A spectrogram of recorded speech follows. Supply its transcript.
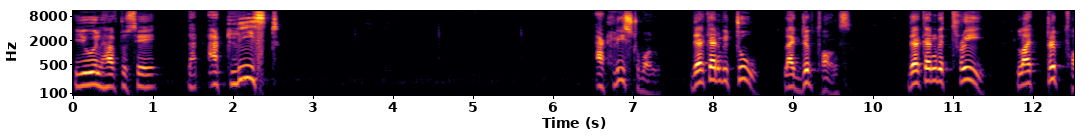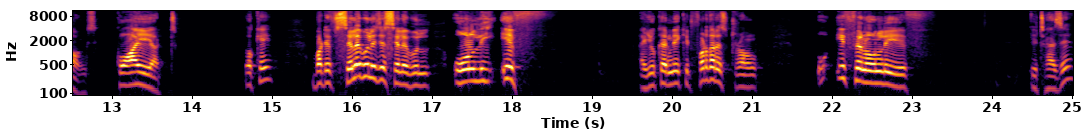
you will have to say that at least at least one. There can be two like diphthongs, there can be three like triphthongs, quiet. Okay? But if syllable is a syllable, only if, uh, you can make it further strong, if and only if it has a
